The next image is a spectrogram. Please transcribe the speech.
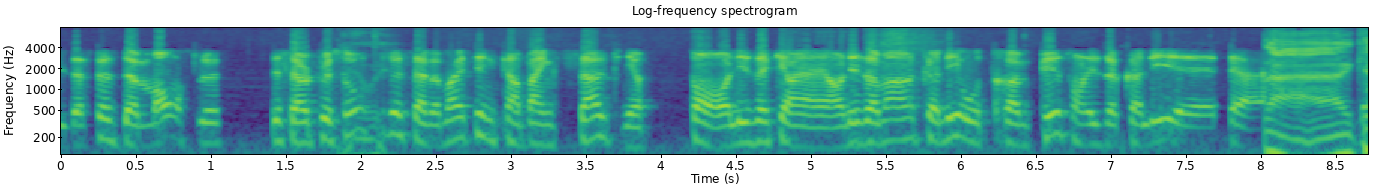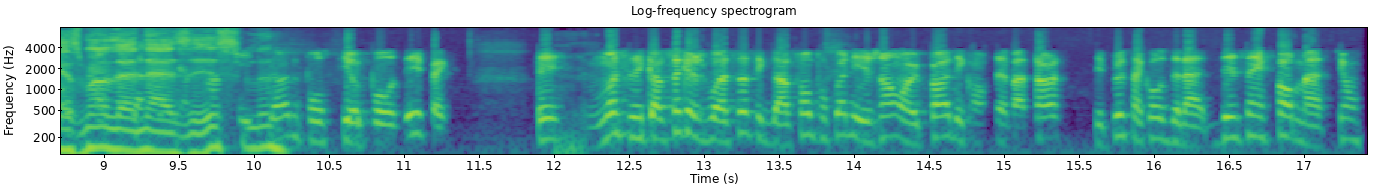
des espèces de monstres. C'est un peu ça aussi. Là, ça a vraiment été une campagne sale. Puis on les a, on les a vraiment collés aux Trumpistes. On les a collés euh, à, ah, quasiment le nazisme. Pour s'y opposer. Fait que, moi, c'est comme ça que je vois ça. C'est que dans le fond, pourquoi les gens ont eu peur des conservateurs, c'est plus à cause de la désinformation.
